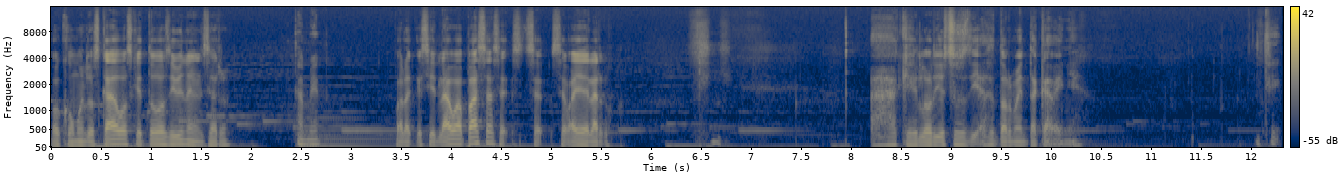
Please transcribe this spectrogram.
O como en los cabos que todos viven en el cerro. También. Para que si el agua pasa, se, se- se vaya de largo. ah, qué gloriosos días de tormenta cabeña. Sí,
